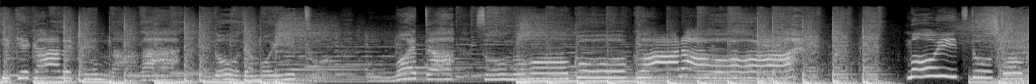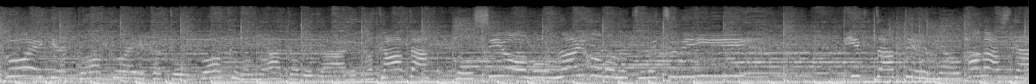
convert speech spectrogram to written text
息ができんならどうでもいいと思えたその心もう一度どこへ行けどこへ行かと僕の中で誰かがったどうしようもないほど熱烈にいつだって目を離した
